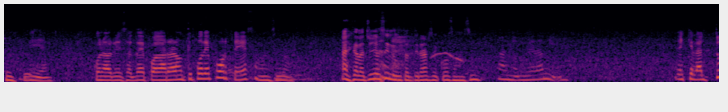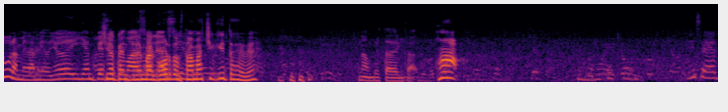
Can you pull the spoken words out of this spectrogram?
sí. Bien. Con la horizontal puede agarrar un tipo de deporte eso. Ah, sí, va. Ah, es que a la chucha sí le gusta tirarse cosas así. Ay, no, me da miedo. Es que la altura me da miedo. Yo ya empiezo Chepe, como a entre más hacerle gordo, así. está más chiquito, se ve. No, hombre, está delgado. Ah, Dice él.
